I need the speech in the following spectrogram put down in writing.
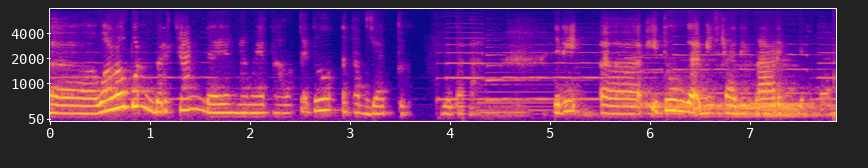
Uh, walaupun bercanda yang namanya talak itu tetap jatuh gitu. Jadi uh, itu nggak bisa ditarik gitu kan.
